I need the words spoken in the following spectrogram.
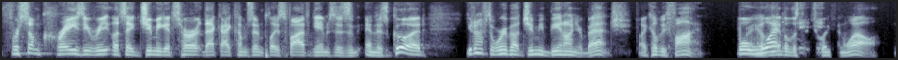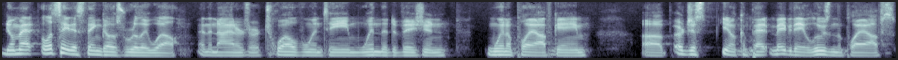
for some crazy re- let's say Jimmy gets hurt, that guy comes in, plays five games, and is good, you don't have to worry about Jimmy being on your bench. Like he'll be fine. Well, right? he'll what handle the situation well. No matter, let's say this thing goes really well, and the Niners are a 12 win team, win the division, win a playoff game, uh, or just you know, compet- maybe they lose in the playoffs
